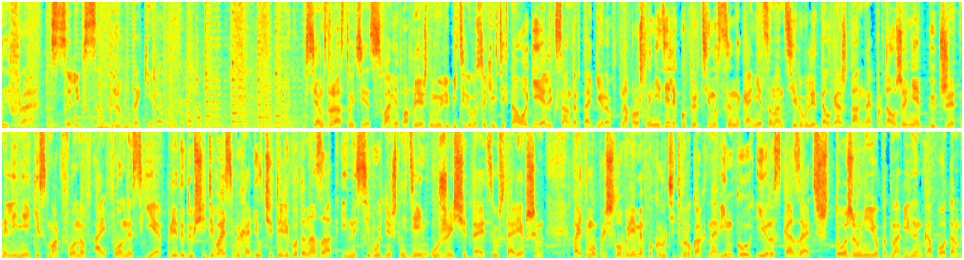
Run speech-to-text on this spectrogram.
«Цифра» с Александром Тагировым. Всем здравствуйте! С вами по-прежнему любитель высоких технологий Александр Тагиров. На прошлой неделе купертиновцы наконец анонсировали долгожданное продолжение бюджетной линейки смартфонов iPhone SE. Предыдущий девайс выходил 4 года назад и на сегодняшний день уже считается устаревшим. Поэтому пришло время покрутить в руках новинку и рассказать, что же у нее под мобильным капотом.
